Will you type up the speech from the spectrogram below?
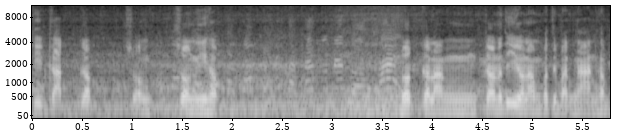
ติดขัดครับช่วงช่วงนี้ครับ รถกำลังเจ้าหน้าที่กำลังปฏิบัติงานครับ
